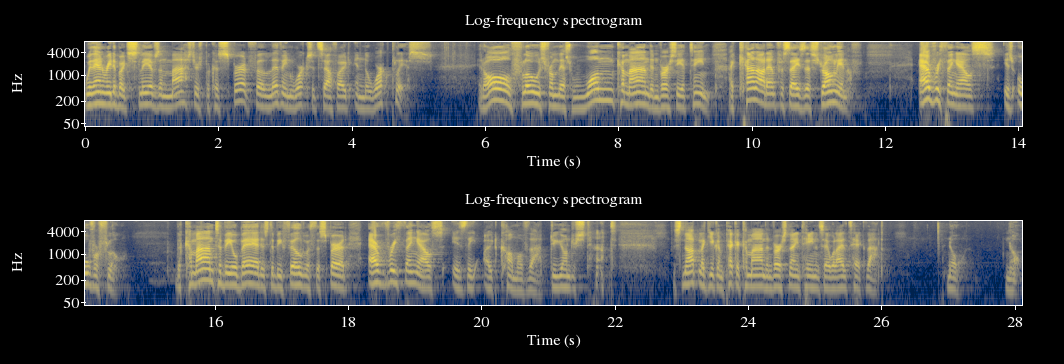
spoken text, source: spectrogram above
We then read about slaves and masters because spirit filled living works itself out in the workplace. It all flows from this one command in verse 18. I cannot emphasize this strongly enough. Everything else is overflow. The command to be obeyed is to be filled with the Spirit. Everything else is the outcome of that. Do you understand? It's not like you can pick a command in verse 19 and say, Well, I'll take that. No, no.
